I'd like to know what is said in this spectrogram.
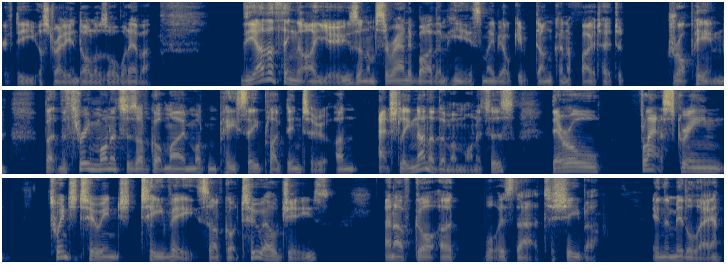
50 Australian dollars or whatever. the other thing that I use, and I'm surrounded by them here, so maybe I'll give Duncan a photo to drop in. But the three monitors I've got my modern PC plugged into, and actually none of them are monitors. They're all flat screen, 22 inch TV. So I've got two LGs, and I've got a what is that? A Toshiba in the middle there,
